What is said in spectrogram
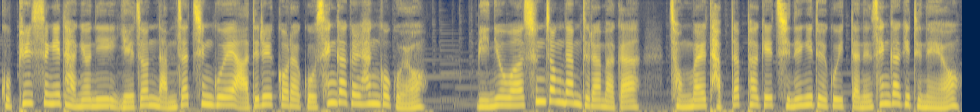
고필승이 당연히 예전 남자친구의 아들일 거라고 생각을 한 거고요. 미녀와 순정남 드라마가 정말 답답하게 진행이 되고 있다는 생각이 드네요.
